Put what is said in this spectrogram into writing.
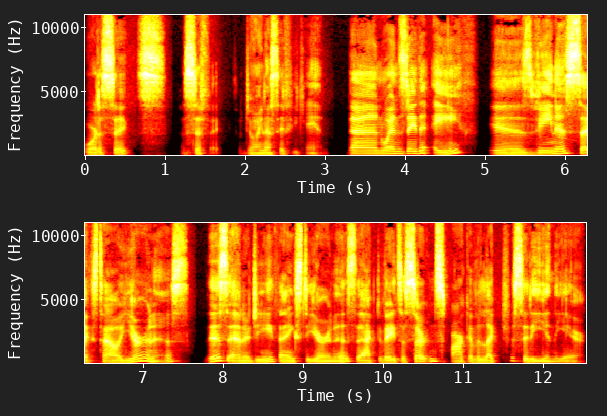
4 to 6 Pacific. So join us if you can. Then Wednesday, the 8th, is Venus sextile Uranus. This energy, thanks to Uranus, activates a certain spark of electricity in the air.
